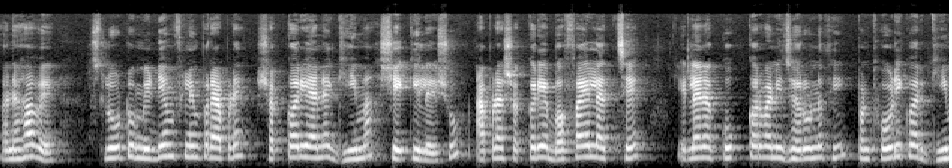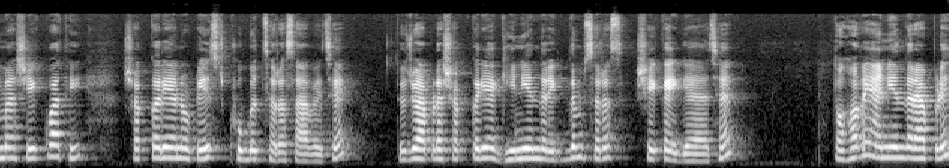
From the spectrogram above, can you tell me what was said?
અને હવે સ્લો ટુ મીડિયમ ફ્લેમ પર આપણે શક્કરિયાને ઘીમાં શેકી લઈશું. આપણા શક્કરિયા બફાયેલા જ છે, એટલે એને કૂક કરવાની જરૂર નથી, પણ થોડીક વાર ઘીમાં શેકવાથી શક્કરિયાનો ટેસ્ટ ખૂબ જ સરસ આવે છે. તો જો આપણા શક્કરિયા ઘીની અંદર એકદમ સરસ શેકાઈ ગયા છે, તો હવે આની અંદર આપણે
